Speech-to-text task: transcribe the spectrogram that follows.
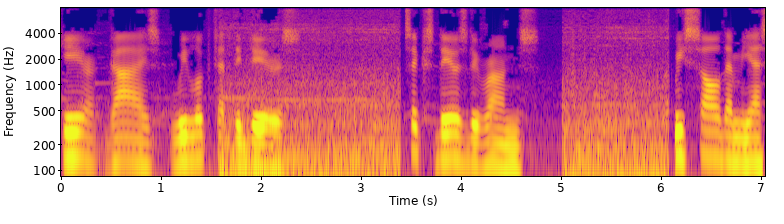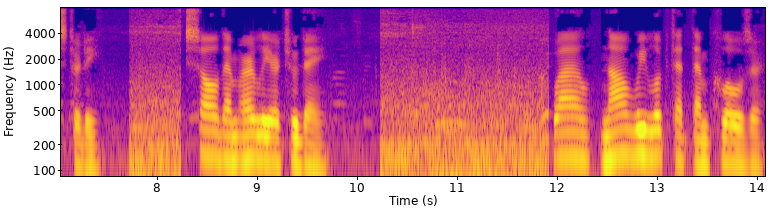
Here, guys, we looked at the deers. Six deers the runs. We saw them yesterday. Saw them earlier today. Well, now we looked at them closer.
